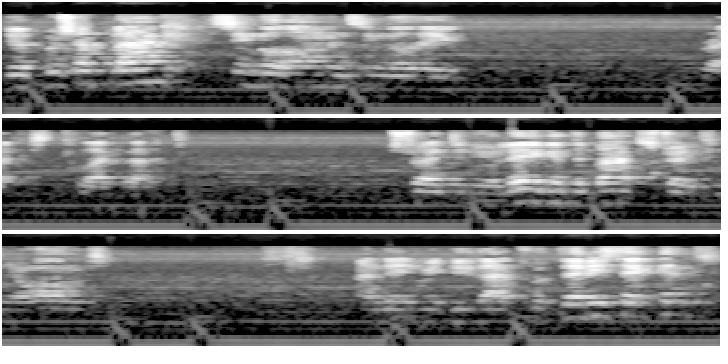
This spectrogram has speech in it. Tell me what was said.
do a push-up plank, single arm and single leg rest, like that. Straighten your leg at the back, straighten your arms. And then we do that for 30 seconds,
